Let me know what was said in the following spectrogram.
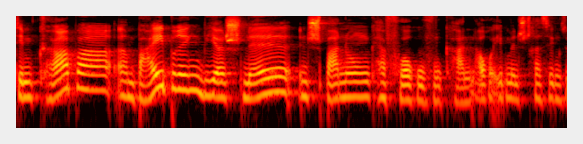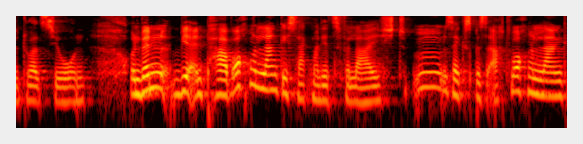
dem Körper ähm, beibringen, wie er schnell Entspannung hervorrufen kann, auch eben in stressigen Situationen. Und wenn wir ein paar Wochen lang, ich sag mal jetzt vielleicht hm, sechs bis acht Wochen lang,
